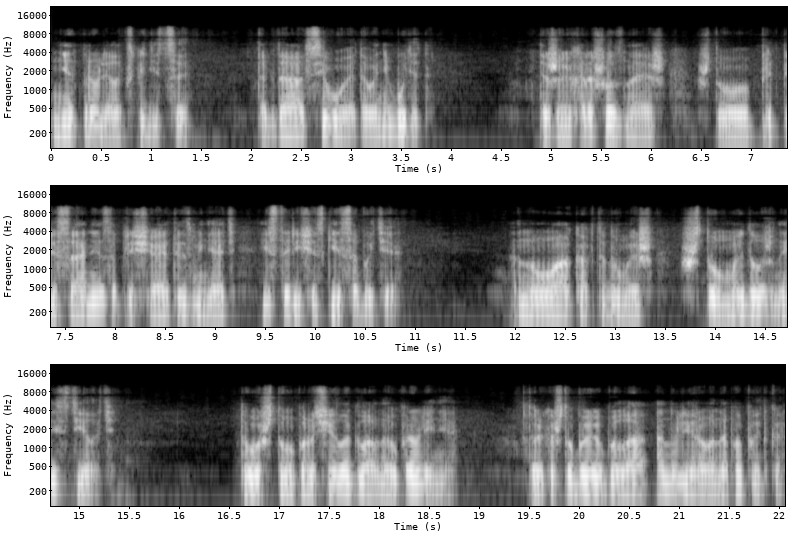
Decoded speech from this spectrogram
не отправлял экспедиции? Тогда всего этого не будет. Ты же хорошо знаешь, что предписание запрещает изменять исторические события. Ну а как ты думаешь, что мы должны сделать? То, что поручило Главное управление. Только чтобы была аннулирована попытка.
